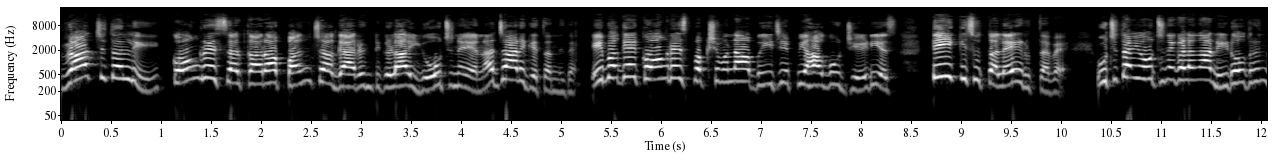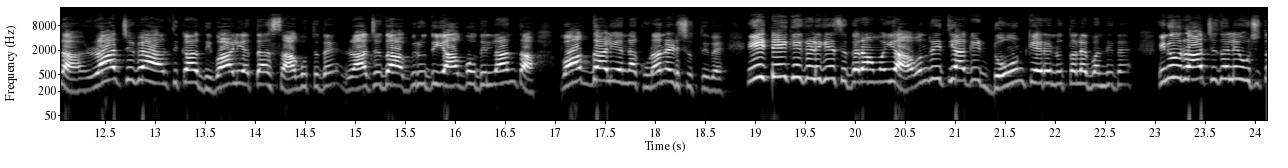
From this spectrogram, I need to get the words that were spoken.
ರಾಜ್ಯದಲ್ಲಿ ಕಾಂಗ್ರೆಸ್ ಸರ್ಕಾರ ಪಂಚ ಗ್ಯಾರಂಟಿಗಳ ಯೋಜನೆಯನ್ನ ಜಾರಿಗೆ ತಂದಿದೆ. ಈ ಬಗ್ಗೆ ಕಾಂಗ್ರೆಸ್ ಪಕ್ಷವನ್ನ ಬಿಜೆಪಿ ಹಾಗೂ ಜೆಡಿಎಸ್ ಟೀಕಿಸುತ್ತಲೇ ಇರುತ್ತವೆ. ಉಚಿತ ಯೋಜನೆಗಳನ್ನ ನೀಡೋದ್ರಿಂದ ರಾಜ್ಯವೇ ಆರ್ಥಿಕ ದಿವಾಳಿಯತ್ತ ಸಾಗುತ್ತದೆ. ರಾಜ್ಯದ ಅಭಿವೃದ್ಧಿ ಆಗೋದಿಲ್ಲ ಅಂತ ವಾಗ್ದಾಳಿಯನ್ನ ಕೂಡ ನಡೆಸುತ್ತಿವೆ. ಈ ಟೀಕೆಗಳಿಗೆ ಸಿದ್ದರಾಮಯ್ಯ ಒಂದ್ ರೀತಿಯಾಗಿ ಡೋಂಟ್ ಕೇರ್ ಎನ್ನುತ್ತಲೇ ಬಂದಿದೆ. ಇನ್ನು ರಾಜ್ಯದಲ್ಲಿ ಉಚಿತ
